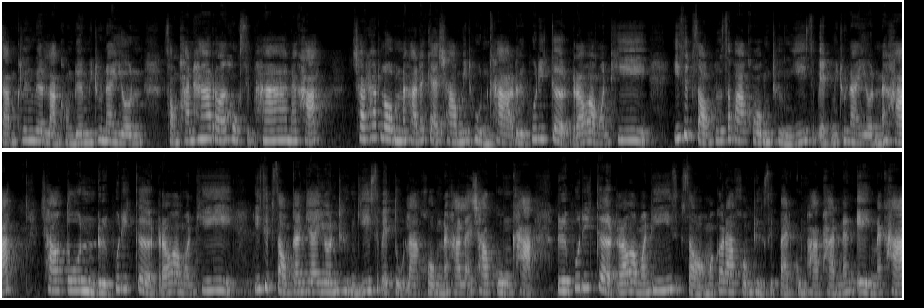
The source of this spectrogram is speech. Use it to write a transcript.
จำครึ่งเดือนหลังของเดือนมิถุนายน 2565 นะคะ ชาวธาตุลมนะคะ ได้แก่ชาวมิถุนค่ะ หรือผู้ที่เกิดระหว่างวันที่ 22 พฤษภาคม ถึง 21 มิถุนายนนะคะ ชาวตุลหรือผู้ที่เกิดระหว่างวันที่ 22 กันยายน ถึง 21 ตุลาคมนะคะ และชาวกุมค่ะ หรือผู้ที่เกิดระหว่างวันที่ 22 มกราคม ถึง 18 กุมภาพันธ์นั่นเองนะคะ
